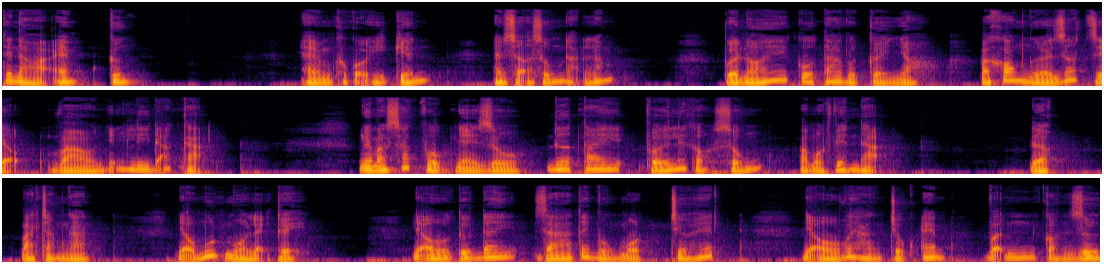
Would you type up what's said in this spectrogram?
Thế nào hả em, cưng? Em không có ý kiến, em sợ súng đạn lắm. Vừa nói cô ta vừa cười nhỏ và khom người rót rượu vào những ly đã cạn. Người mặc sắc phục nhảy dù đưa tay với lấy khẩu súng và một viên đạn. Được, 300 ngàn. Nhậu mút mùa lệ thủy. Nhậu từ đây ra tới vùng 1 chưa hết. Nhậu với hàng chục em vẫn còn dư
